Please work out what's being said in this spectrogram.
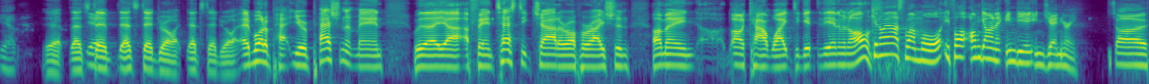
Yeah. Yeah, that's Yeah. dead. That's dead right. That's dead right. And what a pa- you're a passionate man with a uh, a fantastic charter operation. I mean, uh, I can't wait to get to the Andaman Islands. Can I ask one more? If I, I'm going to India in January, so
